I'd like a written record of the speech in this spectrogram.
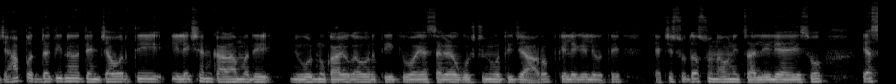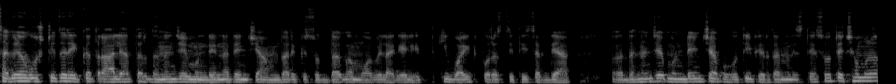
ज्या पद्धतीनं त्यांच्यावरती इलेक्शन काळामध्ये निवडणूक आयोगावरती किंवा या सगळ्या गोष्टींवरती जे आरोप केले गेले होते, त्याची सुद्धा सुनावणी चाललेली आहे. सो या सगळ्या गोष्टी जर एकत्र आल्या, तर धनंजय मुंडेंना त्यांची आमदारकी सुद्धा गमवावी लागेल. इतकी वाईट परिस्थिती सध्या धनंजय मुंडेंच्या भोवती फिरताना दिसते. सो त्याच्यामुळं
